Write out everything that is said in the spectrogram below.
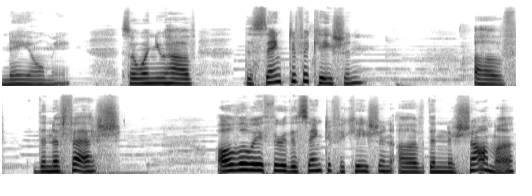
Naomi. So when you have the sanctification of the Nephesh, all the way through the sanctification of the Neshama,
